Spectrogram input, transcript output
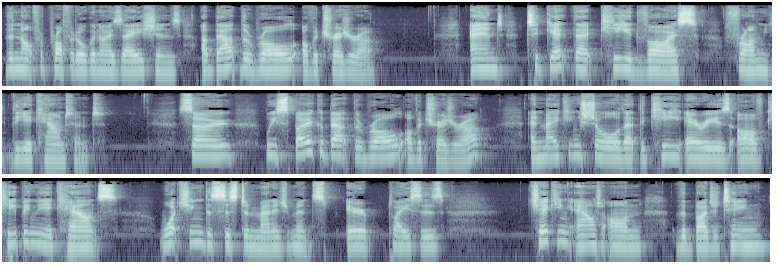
the not for profit organisations about the role of a treasurer, and to get that key advice from the accountant. So, we spoke about the role of a treasurer and making sure that the key areas of keeping the accounts, watching the system management places, checking out on the budgeting,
